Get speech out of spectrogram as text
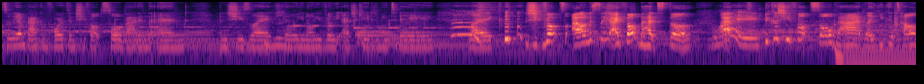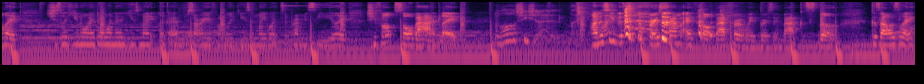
So we went back and forth, and she felt so bad in the end. And she's like, Mm-hmm. "Yo, you know, you've really educated me today." like she felt. So, I honestly, I felt bad still. Why? I- because she felt so bad. Like you could tell. Like she's like, you know, I don't want to use my. Like I'm sorry if I'm like using my white supremacy. Like she felt so bad. Like Well, she should. Like, honestly, this is the first time I felt bad for a white person back still. Cause I was like,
